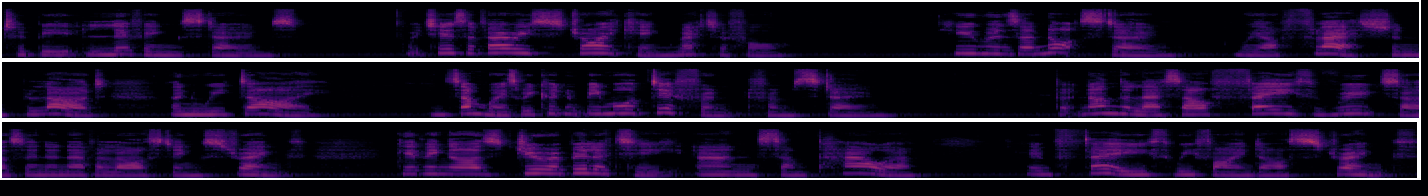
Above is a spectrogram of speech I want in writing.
to be living stones, which is a very striking metaphor. Humans are not stone, we are flesh and blood, and we die. In some ways, we couldn't be more different from stone but nonetheless our faith roots us in an everlasting strength, giving us durability and some power. In faith, we find our strength,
